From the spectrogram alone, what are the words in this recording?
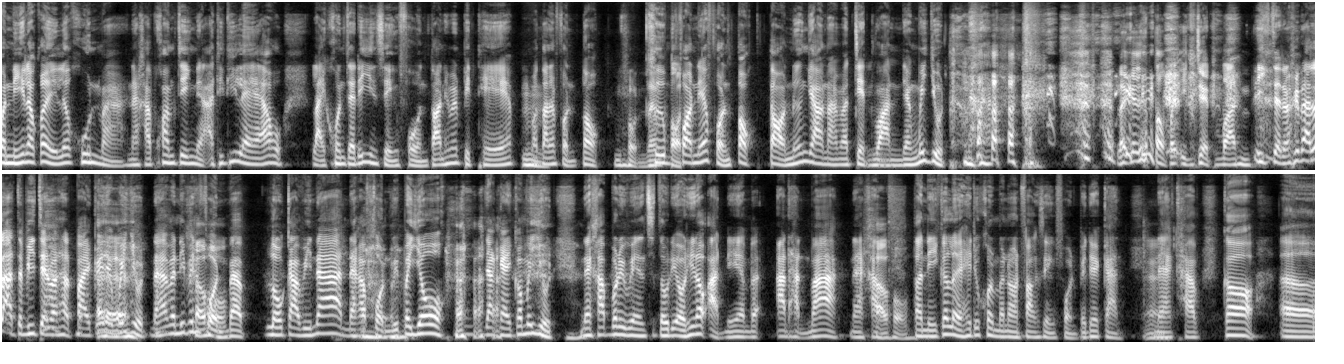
วันนี้เราก็เลยเลือกหุ้นมานะครับความจริงเนี่ยอาทิตย์ที่แล้ว หลายคนจะได้ยินเสียงฝนตอนที่มันปิดเทปอืมเพราะตอนนั้นฝนตกฝนเริ่คือมตกตอนนี้ฝนตกต่อเนื่องยาวนานมา 7 วันยังไม่หยุดนะแล้วก็จะตกไปอีก 7 วัน อีกเจ็ดวันข้างหน้าแล้วอาจจะมีเจ็ดวันถัดไปก็ยังไม่หยุดนะวันนี้เป็นครับฝนผมแบบโลกาวินาศนะครับฝนวิปโยคยังไงก็ไม่หยุดนะครับบริเวณสตูดิโอที่เราอัดเนี่ยแบบอาถรรพ์มากนะครับครับผมตอนนี้ก็เลยให้ทุกคนมานอนฟังเสียงฝนไปด้วยกันอ่านนะครับ ก็เอ่อ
